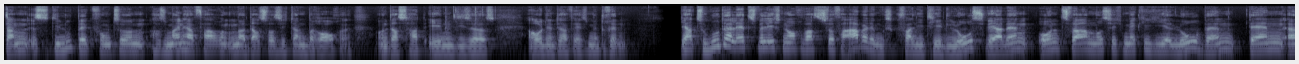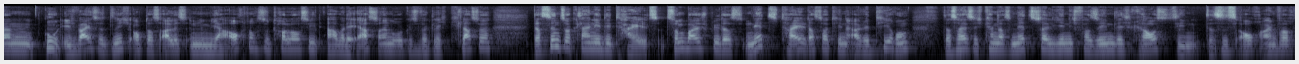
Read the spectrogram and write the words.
Dann ist die Loopback-Funktion aus meiner Erfahrung immer das, was ich dann brauche. Und das hat eben dieses Audio-Interface mit drin. Ja, zu guter Letzt will ich noch was zur Verarbeitungsqualität loswerden. Und zwar muss ich Mackie hier loben, denn ähm, gut, ich weiß jetzt nicht, ob das alles in einem Jahr auch noch so toll aussieht, aber der erste Eindruck ist wirklich klasse. Das sind so kleine Details. Zum Beispiel das Netzteil, das hat hier eine Arretierung. Das heißt, ich kann das Netzteil hier nicht versehentlich rausziehen. Das ist auch einfach,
